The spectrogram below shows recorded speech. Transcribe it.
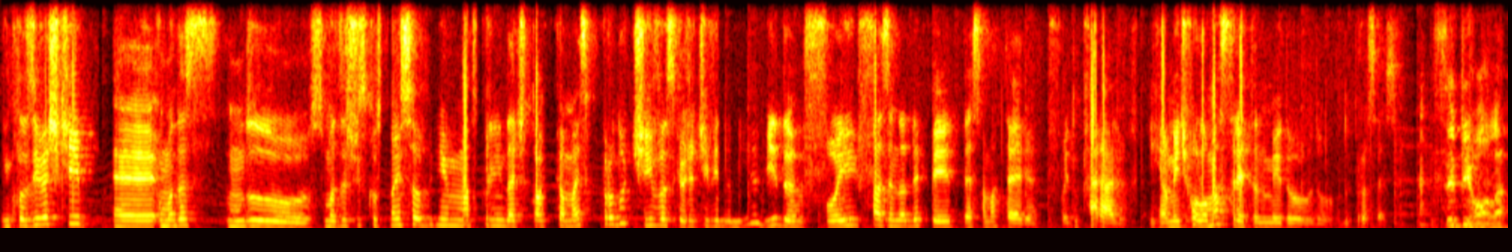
Inclusive, acho que é, uma, das, um dos, uma das discussões sobre masculinidade tóxica mais produtivas que eu já tive na minha vida foi fazendo a DP dessa matéria. Foi do caralho. E realmente rolou umas treta no meio do, do, do processo. Sempre rola.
